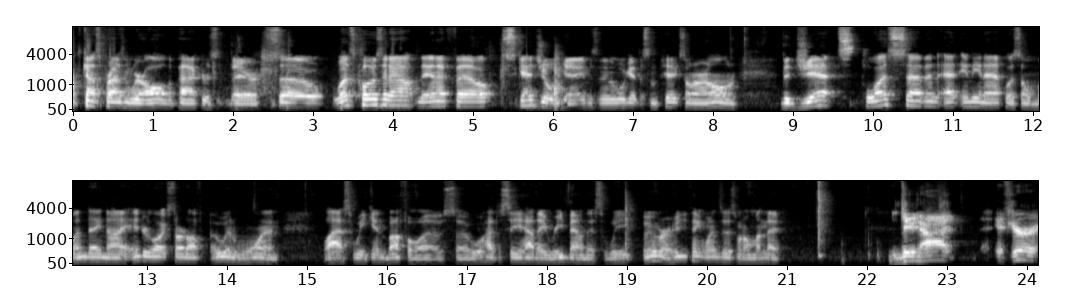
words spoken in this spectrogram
It's kind of surprising we're all the Packers there. So let's close it out. The NFL scheduled games, and then we'll get to some picks on our own. The Jets plus seven at Indianapolis on Monday night. Andrew Luck started off 0 and 1 last week in Buffalo, so we'll have to see how they rebound this week. Boomer, who do you think wins this one on Monday? Do not, if you're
